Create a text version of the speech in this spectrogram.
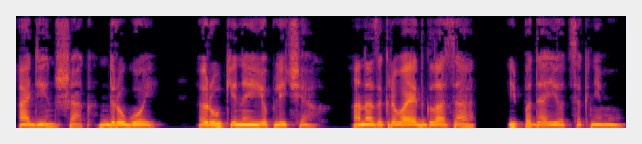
Один шаг, другой. Руки на ее плечах. Она закрывает глаза и подается к нему.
